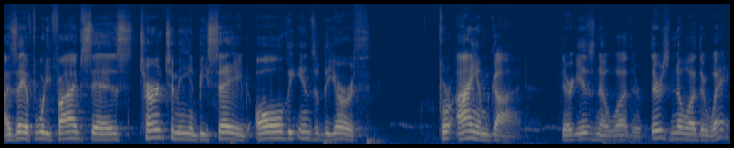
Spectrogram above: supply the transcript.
Isaiah 45 says, Turn to me and be saved, all the ends of the earth, for I am God. There is no other. There's no other way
